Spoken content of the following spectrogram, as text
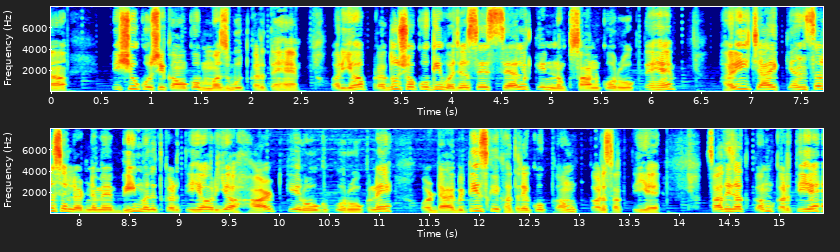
टिश्यू कोशिकाओं को मज़बूत करते हैं और यह प्रदूषकों की वजह से सेल के नुकसान को रोकते हैं। हरी चाय कैंसर से लड़ने में भी मदद करती है और यह हार्ट के रोग को रोकने और डायबिटीज़ के खतरे को कम कर सकती है। साथ ही साथ कम करती है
